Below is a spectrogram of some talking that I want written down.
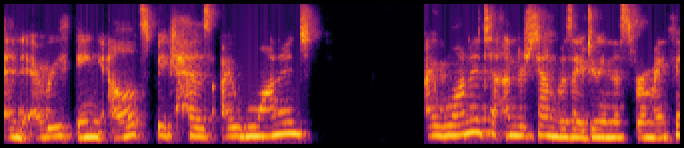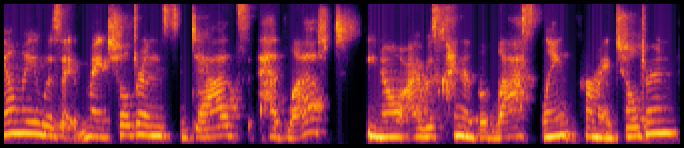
and everything else because I wanted I wanted to understand was I doing this for my family? Was it my children's dads had left? You know, I was kind of the last link for my children.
